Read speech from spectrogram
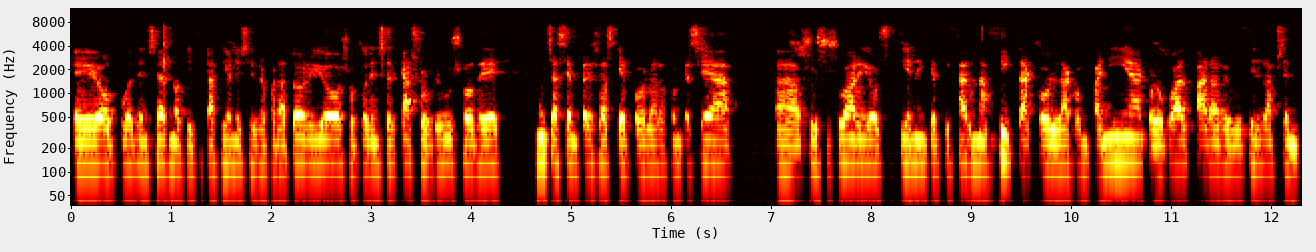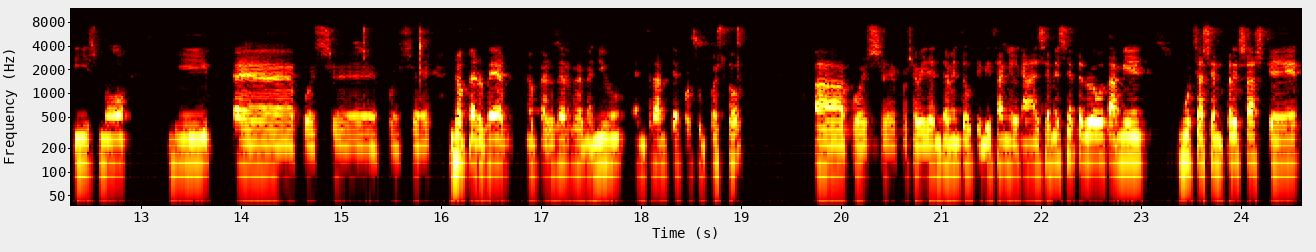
eh, o pueden ser notificaciones y reparatorios, o pueden ser casos de uso de muchas empresas que por la razón que sea eh, sus usuarios tienen que fijar una cita con la compañía, con lo cual para reducir el absentismo y pues, pues no, perder, no perder revenue entrante, por supuesto, Ah, pues, eh, pues evidentemente utilizan el canal SMS, pero luego también muchas empresas que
